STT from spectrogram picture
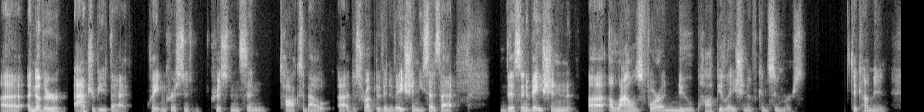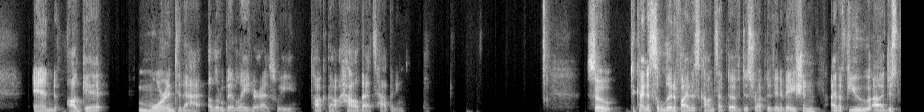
Uh, another attribute that Clayton Christen- Christensen talks about uh, disruptive innovation, he says that this innovation uh, allows for a new population of consumers to come in. And I'll get more into that a little bit later as we talk about how that's happening. So, to kind of solidify this concept of disruptive innovation, I have a few uh, just a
